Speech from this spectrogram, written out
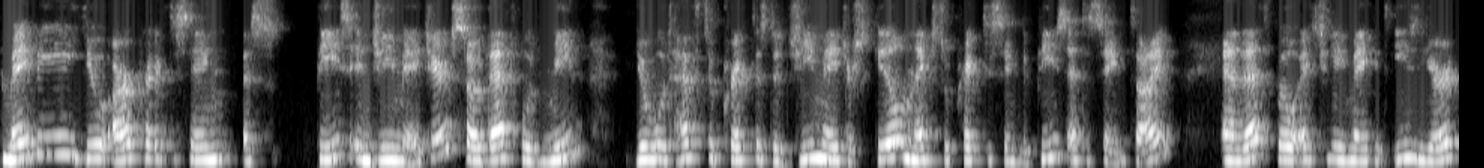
maybe you are practicing a piece in G major. So that would mean you would have to practice the G major scale next to practicing the piece at the same time. And that will actually make it easier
